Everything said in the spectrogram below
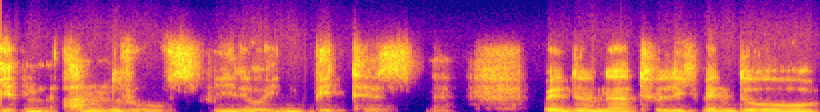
ihn anrufst, wie du ihn bittest. Ne? Wenn du natürlich, wenn du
